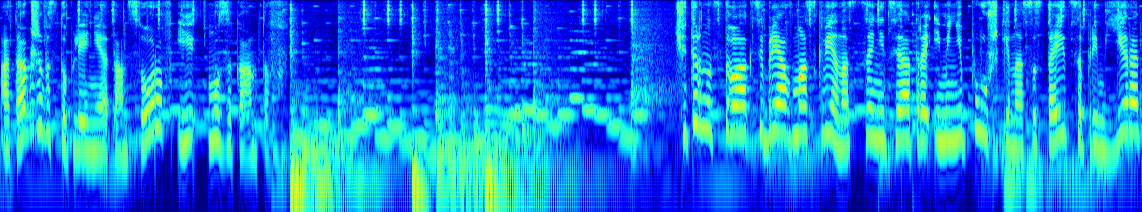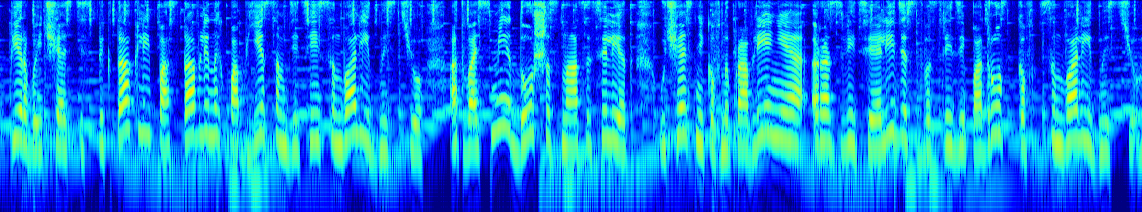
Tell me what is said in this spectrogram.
а также выступления танцоров и музыкантов. 14 октября в Москве на сцене театра имени Пушкина состоится премьера первой части спектаклей, поставленных по пьесам детей с инвалидностью от 8 до 16 лет, участников направления развития лидерства среди подростков с инвалидностью,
